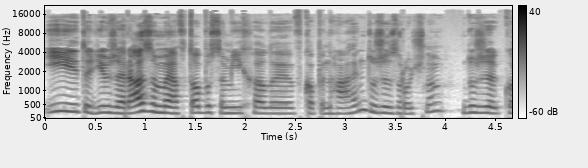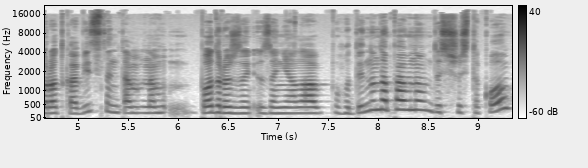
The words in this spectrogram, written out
І тоді вже разом ми автобусом їхали в Копенгаген, дуже зручно, дуже коротка відстань. Там нам подорож зайняла годину, напевно, десь щось такого.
